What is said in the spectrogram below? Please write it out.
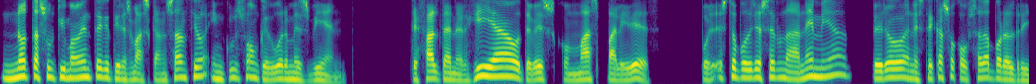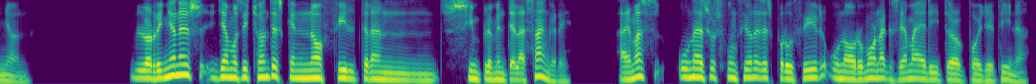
Notas últimamente que tienes más cansancio, incluso aunque duermes bien. Te falta energía o te ves con más palidez. Pues esto podría ser una anemia, pero en este caso causada por el riñón. Los riñones, ya hemos dicho antes, que no filtran simplemente la sangre. Además, una de sus funciones es producir una hormona que se llama eritropoyetina,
